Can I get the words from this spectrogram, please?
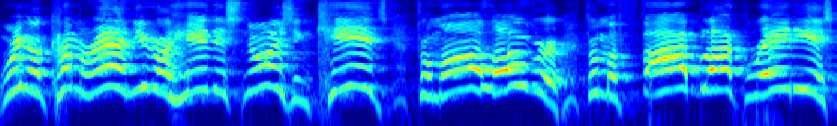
We're going to come around, you're going to hear this noise, and kids from all over, from a five block radius,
